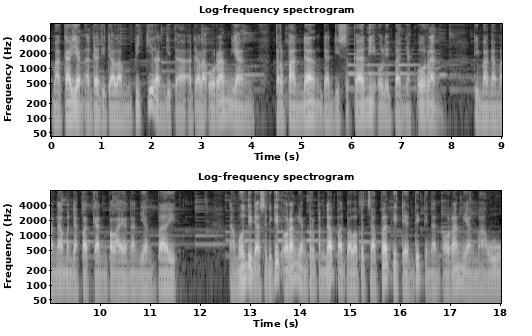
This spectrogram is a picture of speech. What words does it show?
maka yang ada di dalam pikiran kita adalah orang yang terpandang dan disegani oleh banyak orang, di mana-mana mendapatkan pelayanan yang baik, namun tidak sedikit orang yang berpendapat bahwa pejabat identik dengan orang yang mau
